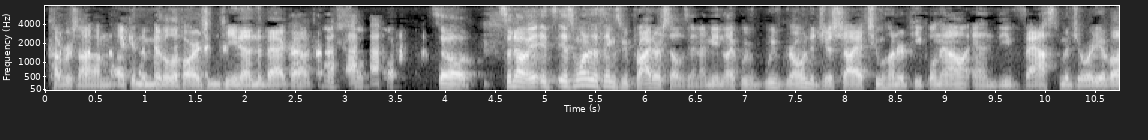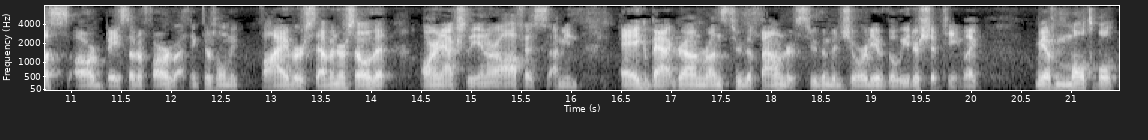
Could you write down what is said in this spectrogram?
covers on them, like in the middle of Argentina in the background. so, so no, it's it's one of the things we pride ourselves in. I mean, like we've we've grown to just shy of 200 people now, and the vast majority of us are based out of Fargo. I think there's only five or seven or so that aren't actually in our office. I mean, ag background runs through the founders, through the majority of the leadership team. Like we have multiple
